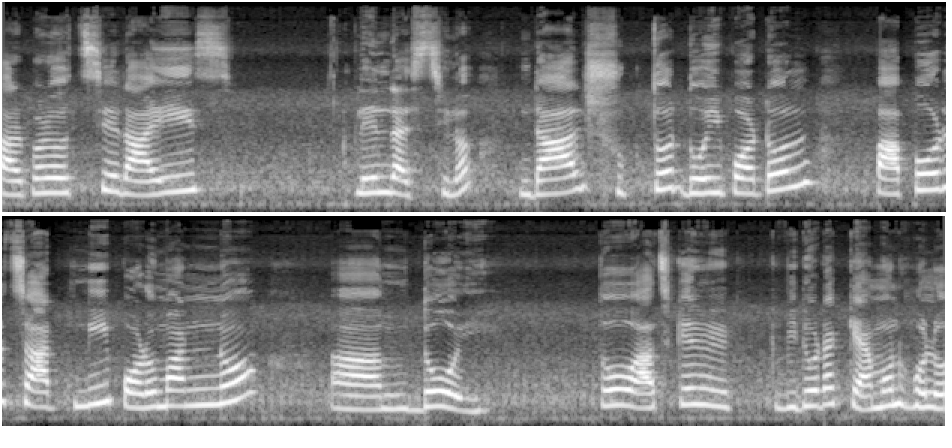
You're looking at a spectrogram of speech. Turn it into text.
তারপরে হচ্ছে রাইস প্লেন রাইস ছিল, ডাল, শুক্তো, দই পটল, পাঁপড়, চাটনি, পরমান্ন দই। তো আজকের ভিডিওটা কেমন হলো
